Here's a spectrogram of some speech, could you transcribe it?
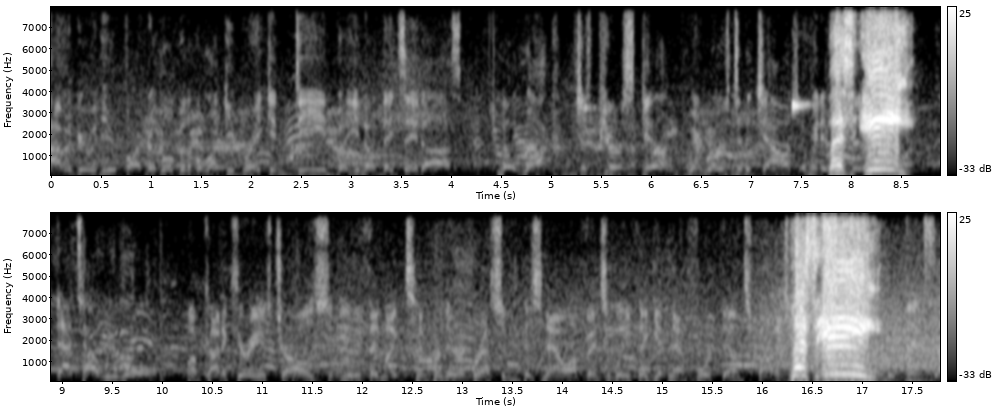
I would agree with you, partner. A little bit of a lucky break indeed, but you know what they'd say to us? No luck, just pure skill. We rose to the challenge, and we didn't. Let's eat! That's how we roll. Well, I'm kind of curious, Charles, if they might temper their aggressiveness now offensively if they get in that fourth down spot. again. Let's eat! I would think so,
